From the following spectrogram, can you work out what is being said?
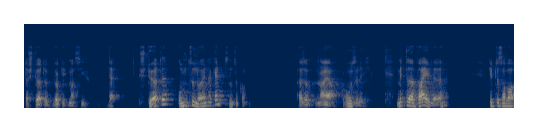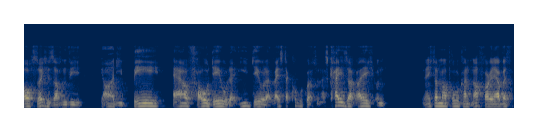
das störte wirklich massiv. Das störte, um zu neuen Erkenntnissen zu kommen. Also, naja, gruselig. Mittlerweile gibt es aber auch solche Sachen wie, ja, die B, R, V, D oder I, D oder weiß der Kuckuck was und das Kaiserreich und wenn ich dann mal provokant nachfrage, ja, was,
